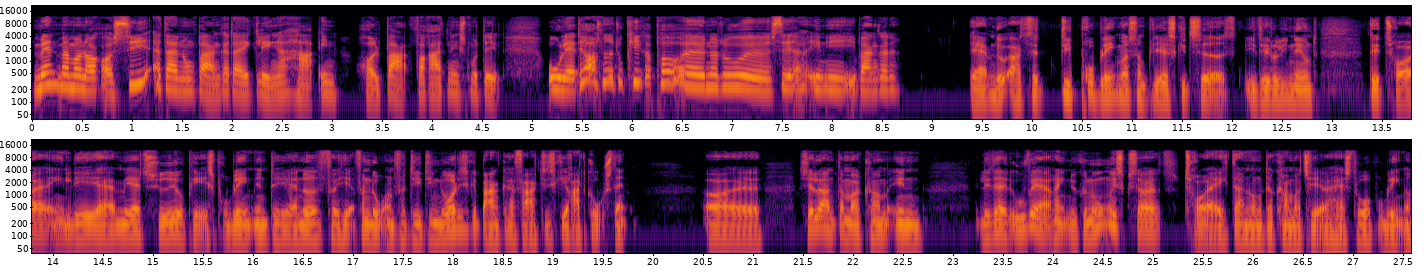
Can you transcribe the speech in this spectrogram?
Men man må nok også sige, at der er nogle banker, der ikke længere har en holdbar forretningsmodel. Ole, er det også noget, du kigger på, øh, når du øh, ser ind i, i bankerne? Ja, men nu, altså de problemer, som bliver skitseret i det, du lige nævnte, det tror jeg egentlig er mere et sydeuropæisk problem, end det er noget for her for Norden, fordi de nordiske banker er faktisk i ret god stand. Og øh, selvom der må komme en lidt af et uvær rent økonomisk, så tror jeg ikke, der er nogen, der kommer til at have store problemer.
